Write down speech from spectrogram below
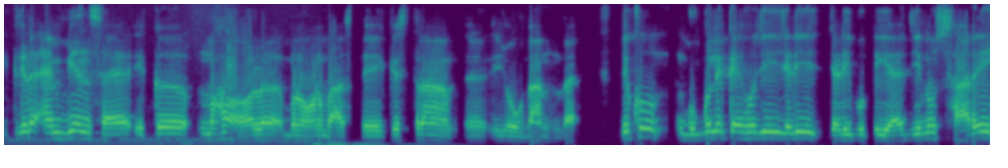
ਇੱਕ ਜਿਹੜਾ ਐਂਬੀਐਂਸ ਹੈ, ਇੱਕ ਮਾਹੌਲ ਬਣਾਉਣ ਵਾਸਤੇ ਕਿਸ ਤਰ੍ਹਾਂ ਯੋਗਦਾਨ ਹੁੰਦਾ ਹੈ। ਦੇਖੋ ਗੂਗਲ ਇੱਕ ਇਹੋ ਜੀ ਜਿਹੜੀ ਜੜੀ ਬੂਟੀ ਹੈ, ਜਿਹਨੂੰ ਸਾਰੇ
